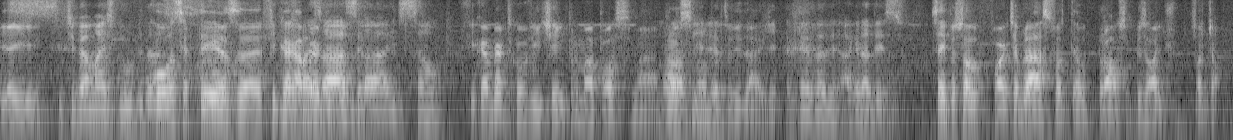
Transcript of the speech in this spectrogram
E aí? Se tiver mais dúvidas, Com certeza, a fica faz aberto, a o- segunda edição. fica aberto o convite aí para uma próxima, próxima oportunidade. Agrade- Agradeço. Isso aí, pessoal. Forte abraço. Até o próximo episódio. Tchau, tchau.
